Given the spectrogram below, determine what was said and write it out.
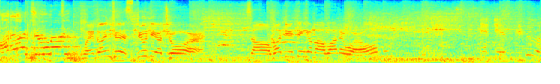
All right, gentlemen. We're going to a studio tour. So, what do you think about Water World? It is cool.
